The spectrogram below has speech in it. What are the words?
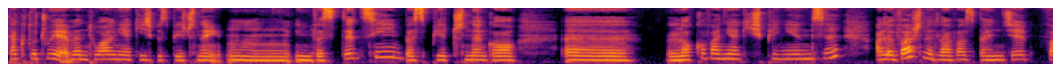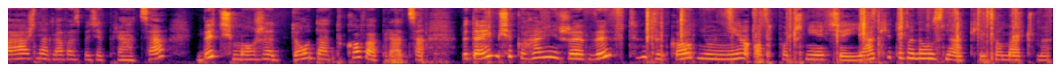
Tak to czuję, ewentualnie jakiejś bezpiecznej mm, inwestycji, bezpiecznego e, lokowania jakichś pieniędzy, ale ważne dla Was będzie, ważna dla Was będzie praca, być może dodatkowa praca. Wydaje mi się, kochani, że Wy w tym tygodniu nie odpoczniecie. Jakie to będą znaki? Zobaczmy,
